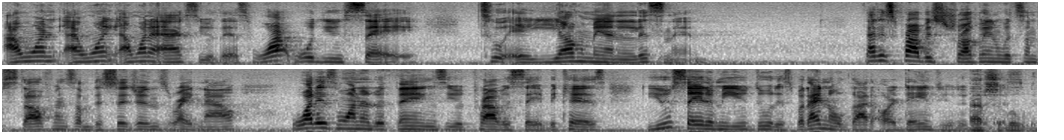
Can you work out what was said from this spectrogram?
I want I want I want to ask you this: What would you say to a young man listening that is probably struggling with some stuff and some decisions right now? What is one of the things you would probably say? Because you say to me, you do this, but I know God ordained you to do this. Absolutely.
